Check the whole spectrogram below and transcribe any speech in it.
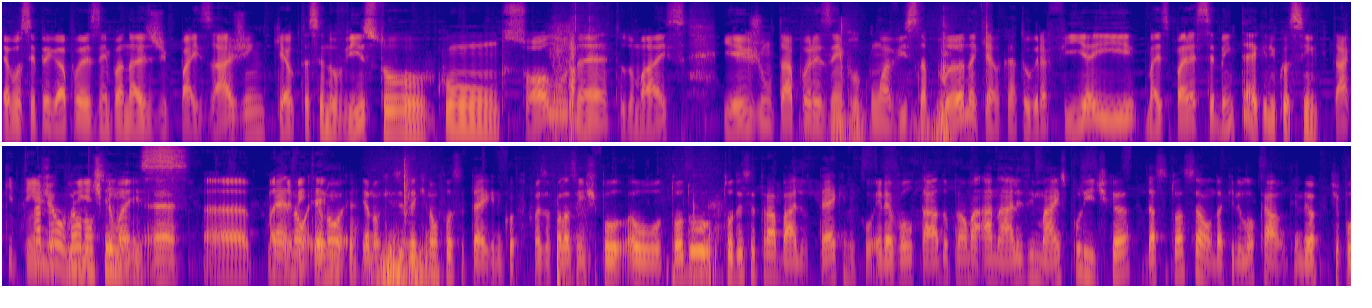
é você pegar, por exemplo, análise de paisagem, que é o que está sendo visto, com solo, né, tudo mais. E aí juntar, por exemplo, com a vista plana, que é a cartografia, e mas parece ser bem técnico, assim. Tá que tem a Ah, não, não, não, geopolítica, sim, mas a matéria É, é não, bem eu não, técnica. eu não quis dizer que não fosse técnico, mas eu falo assim, tipo, o, todo, todo esse trabalho técnico, ele é voltado pra uma análise mais política da situação, daquele local, entendeu? Tipo,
